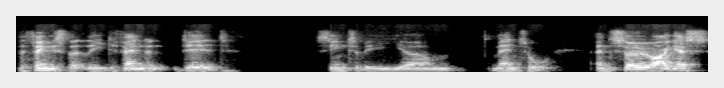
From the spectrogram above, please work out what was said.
the things that the defendant did seem to be um, mental, and so I guess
